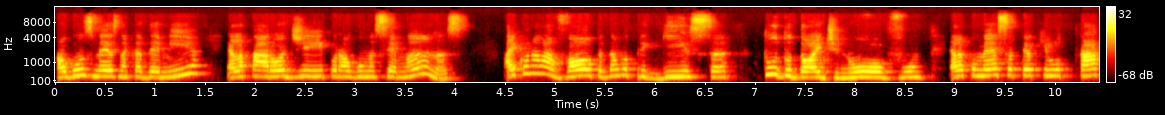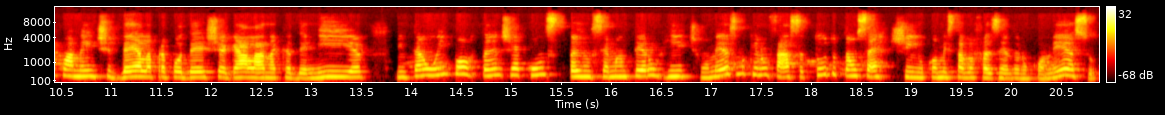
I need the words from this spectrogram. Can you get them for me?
alguns meses na academia, ela parou de ir por algumas semanas, aí quando ela volta, dá uma preguiça, tudo dói de novo, ela começa a ter que lutar com a mente dela para poder chegar lá na academia. Então, o importante é constância, é manter o ritmo, mesmo que não faça tudo tão certinho como estava fazendo no começo,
